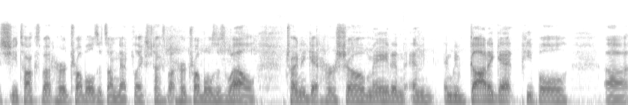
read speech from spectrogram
she talks about her troubles. It's on Netflix. She talks about her troubles as well, trying to get her show made. And, and, and we've got to get people, uh,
